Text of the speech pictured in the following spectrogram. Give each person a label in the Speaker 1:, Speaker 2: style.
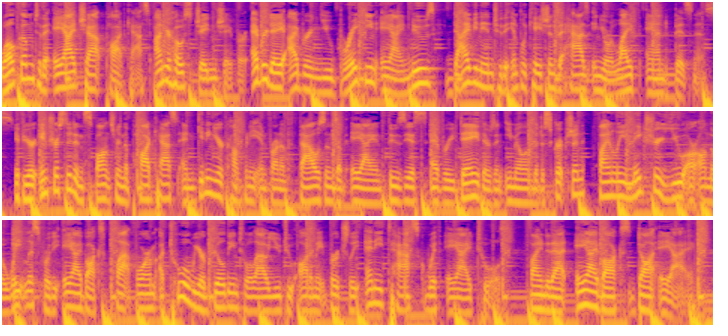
Speaker 1: Welcome to the AI Chat Podcast. I'm your host, Jaeden Schaefer. Every day, I bring you breaking AI news, diving into the implications it has in your life and business. If you're interested in sponsoring the podcast and getting your company in front of thousands of AI enthusiasts every day, there's an email in the description. Finally, make sure you are on the waitlist for the AI Box platform, a tool we are building to allow you to automate virtually any task with AI tools. Find it at aibox.ai.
